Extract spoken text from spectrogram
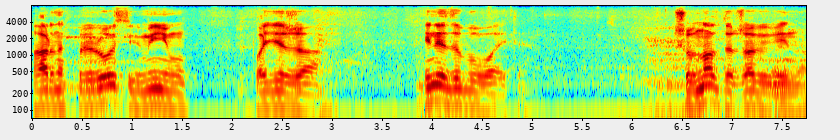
гарних приростів, мінімум падіжа. І не забувайте, що в нас в державі війна.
